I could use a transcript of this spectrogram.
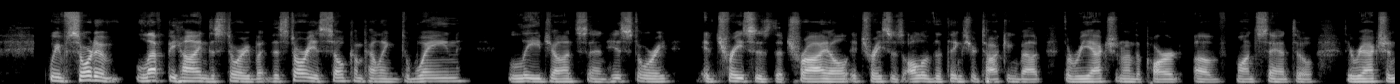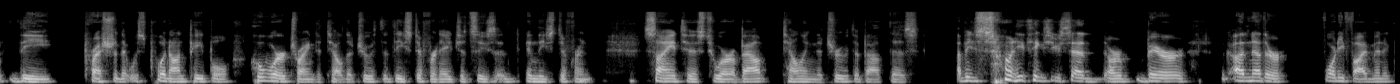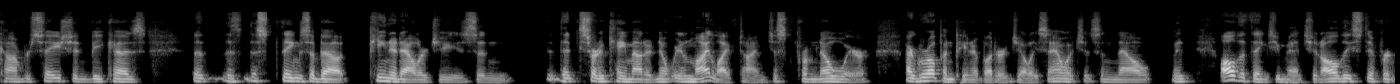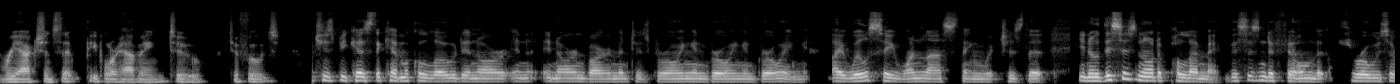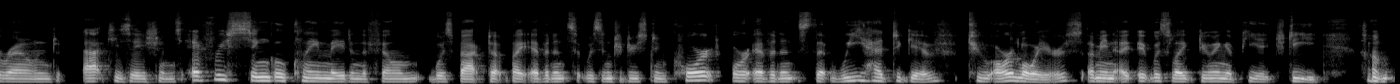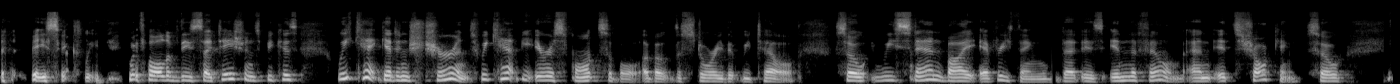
we've sort of left behind the story, but the story is so compelling. Dewayne Lee Johnson, his story, it traces the trial, it traces all of the things you're talking about, the reaction on the part of Monsanto, the reaction, the pressure that was put on people who were trying to tell the truth of these different agencies and, and these different scientists who are about telling the truth about this. I mean, so many things you said are bear another 45 minute conversation because the, the, the things about peanut allergies and that sort of came out of nowhere in my lifetime, just from nowhere. I grew up in peanut butter and jelly sandwiches, and now with all the things you mentioned, all these different reactions that people are having to to foods. Which is because the chemical load in our in in our environment is growing and growing and growing. I will say one last thing which is that you know this is not a polemic. This isn't a film that throws around accusations every single claim made in the film was backed up by evidence that was introduced in court or evidence that we had to give to our lawyers i mean it was like doing a phd um, basically with all of these citations because we can't get insurance. We can't be irresponsible about the story that we tell. So we stand by everything that is in the film, and it's shocking. So,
